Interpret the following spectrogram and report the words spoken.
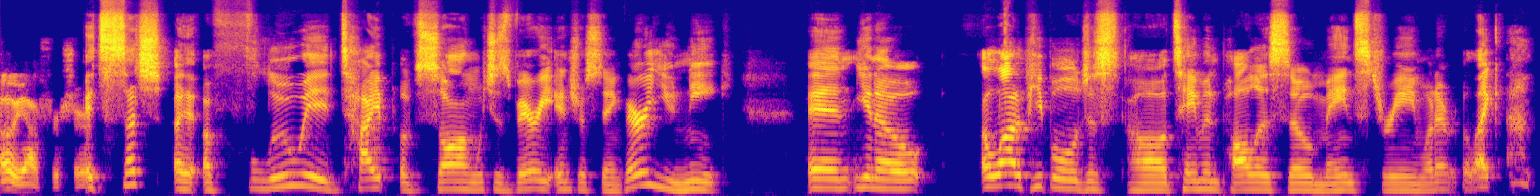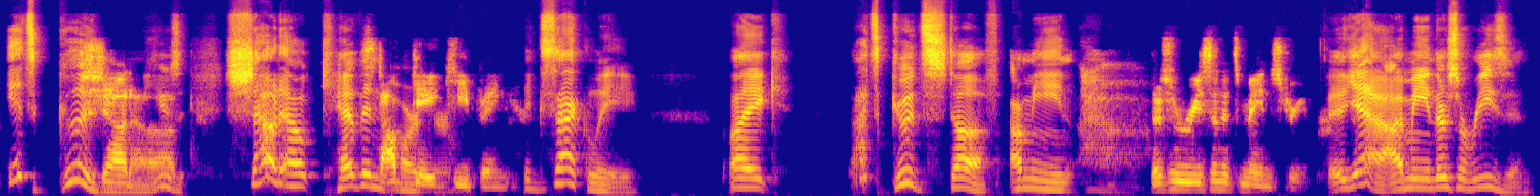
Oh yeah, for sure. it's such a, a fluid type of song, which is very interesting, very unique. And you know, a lot of people just oh, Tame Impala is so mainstream, whatever. But like, um, it's good Shut up. music. Shout out Kevin. Stop Parker. gatekeeping. Exactly. Like that's good stuff. I mean, There's a reason it's mainstream. Uh, yeah. I mean, there's a reason.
